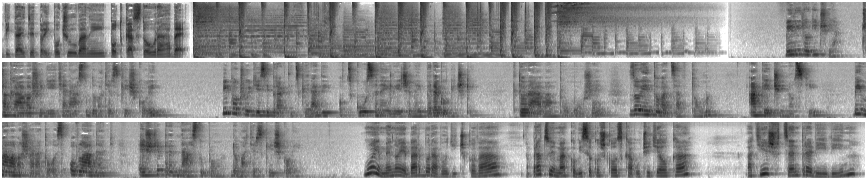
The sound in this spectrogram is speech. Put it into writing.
Vitajte pri počúvaní podcastov Rábe. Milí rodičia, čaká vaše dieťa nástup do materskej školy? Vypočujte si praktické rady od skúsenej liečebnej pedagogičky, ktorá vám pomôže zorientovať sa v tom, aké činnosti by mala vaša ratoles ovládať ešte pred nástupom do materskej školy. Moje meno je Barbara Vodičková a pracujem ako vysokoškolská učiteľka a tiež v Centre Vývin,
